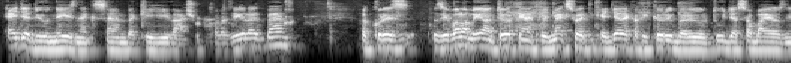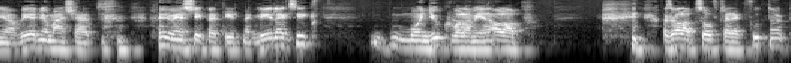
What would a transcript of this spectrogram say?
egyedül néznek szembe kihívásokkal az életben, akkor ez azért valami olyan történet, hogy megszületik egy gyerek, aki körülbelül tudja szabályozni a vérnyomását, hőmérsékletét, meg lélegzik, mondjuk valamilyen alap, az alap szoftverek futnak,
